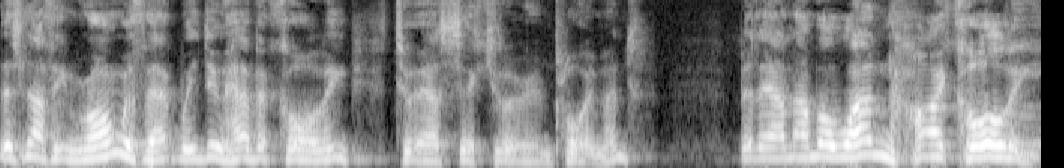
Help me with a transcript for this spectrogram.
there's nothing wrong with that. We do have a calling to our secular employment, but our number one high calling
